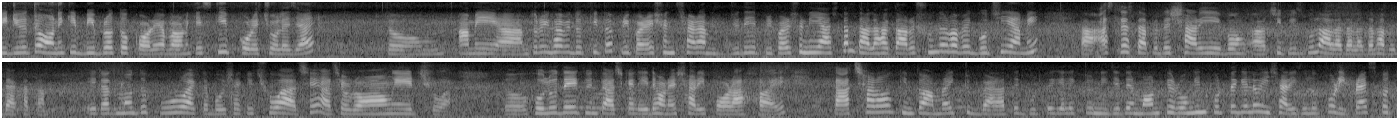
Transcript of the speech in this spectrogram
ভিডিওতে অনেকেই বিব্রত করে, আবার অনেকে স্কিপ করে চলে যায়। তো আমি আন্তরিকভাবে দুঃখিত। প্রিপারেশন ছাড়া আমি যদি প্রিপারেশন নিয়ে আসতাম, তাহলে হয়তো আরও সুন্দরভাবে গুছিয়ে আমি আস্তে আস্তে আপনাদের শাড়ি এবং থ্রি পিসগুলো আলাদা আলাদাভাবে দেখাতাম। এটার মধ্যে পুরো একটা বৈশাখী ছোঁয়া আছে আছে রঙের ছোঁয়া। তো হলুদে কিন্তু আজকাল এই ধরনের শাড়ি পরা হয়। তাছাড়াও কিন্তু আমরা একটু বেড়াতে ঘুরতে গেলে, একটু নিজেদের মনকে রঙিন করতে গেলেও এই শাড়িগুলো পরি। প্রাইস কত?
